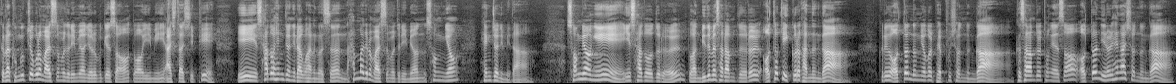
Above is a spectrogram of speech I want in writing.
그러나 궁극적으로 말씀을 드리면 여러분께서 또 이미 아시다시피 이 사도행전이라고 하는 것은 한마디로 말씀을 드리면 성령 행전입니다. 성령이 이 사도들을 또한 믿음의 사람들을 어떻게 이끌어 갔는가 그리고 어떤 능력을 베푸셨는가 그 사람들 통해서 어떤 일을 행하셨는가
